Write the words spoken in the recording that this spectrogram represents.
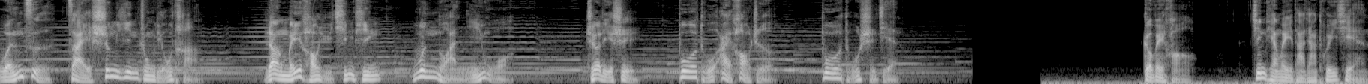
文字在声音中流淌，让美好与倾听温暖你我。这里是播读爱好者播读时间。各位好，今天为大家推荐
